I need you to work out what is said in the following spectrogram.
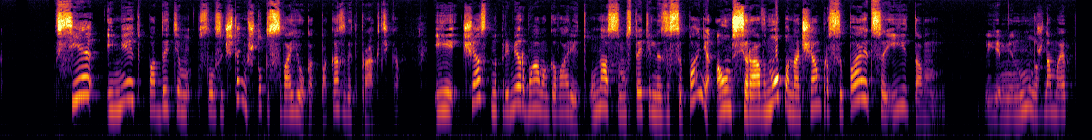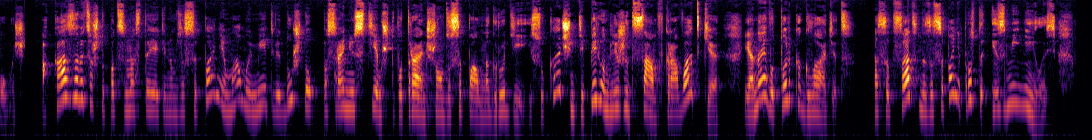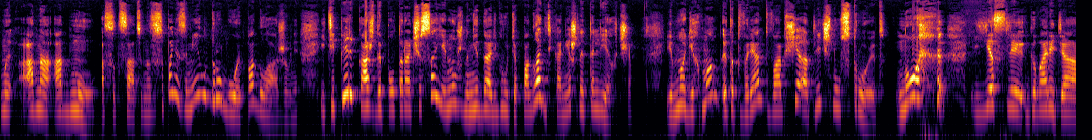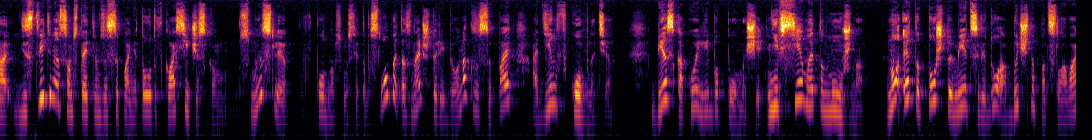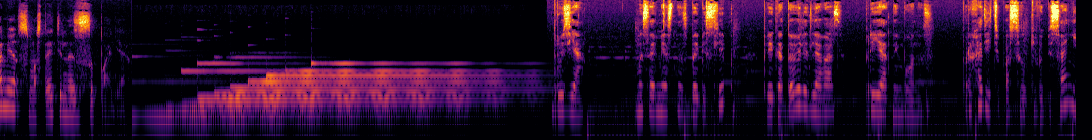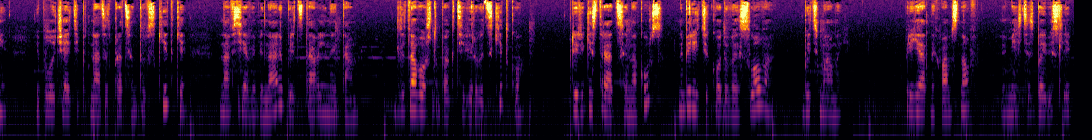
Все имеют под этим словосочетанием что-то свое, как показывает практика. И часто, например, мама говорит, у нас самостоятельное засыпание, а он все равно по ночам просыпается и там ему нужна моя помощь. Оказывается, что под самостоятельным засыпанием мама имеет в виду, что по сравнению с тем, что вот раньше он засыпал на груди и сукачен, теперь он лежит сам в кроватке, и она его только гладит ассоциация на засыпание просто изменилась. Мы, она одну ассоциацию на засыпание заменила другой, поглаживание. И теперь каждые полтора часа ей нужно не дать грудь, а погладить, конечно, это легче. И многих мам этот вариант вообще отлично устроит. Но если говорить о действительно самостоятельном засыпании, то вот в классическом смысле, в полном смысле этого слова, это значит, что ребенок засыпает один в комнате без какой-либо помощи. Не всем это нужно. Но это то, что имеется в виду обычно под словами «самостоятельное засыпание». Друзья, мы совместно с Baby Sleep приготовили для вас приятный бонус. Проходите по ссылке в описании и получайте 15% скидки на все вебинары, представленные там. Для того, чтобы активировать скидку, при регистрации на курс наберите кодовое слово «Быть мамой». Приятных вам снов вместе с Baby Sleep!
